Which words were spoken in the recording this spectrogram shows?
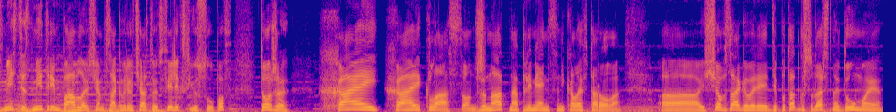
Вместе с Дмитрием Павловичем в заговоре участвует Феликс Юсупов, тоже high-high class. Он женат на племяннице Николая II. А, еще в заговоре депутат Государственной Думы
